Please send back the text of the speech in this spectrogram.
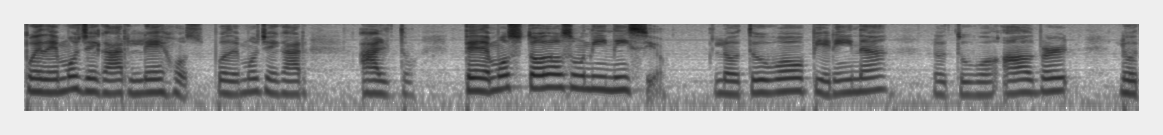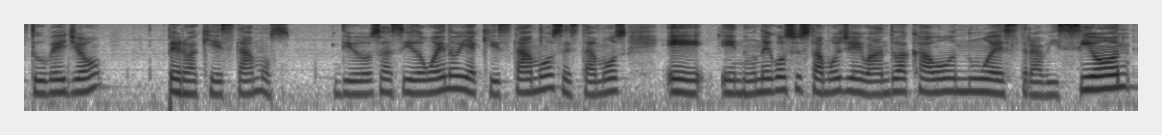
Podemos llegar lejos, podemos llegar alto. Tenemos todos un inicio. Lo tuvo Pierina, lo tuvo Albert, lo tuve yo, pero aquí estamos. Dios ha sido bueno y aquí estamos, estamos eh, en un negocio, estamos llevando a cabo nuestra visión,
